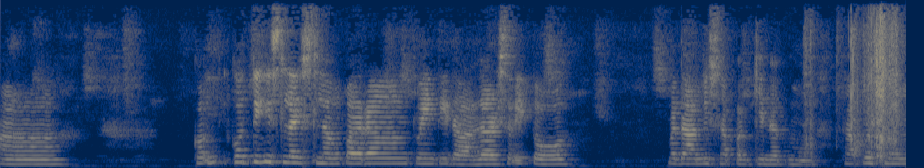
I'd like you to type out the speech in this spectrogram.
ah uh, konting slice lang, parang $20. So, ito, madami siya pag kinat mo. Tapos, yung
